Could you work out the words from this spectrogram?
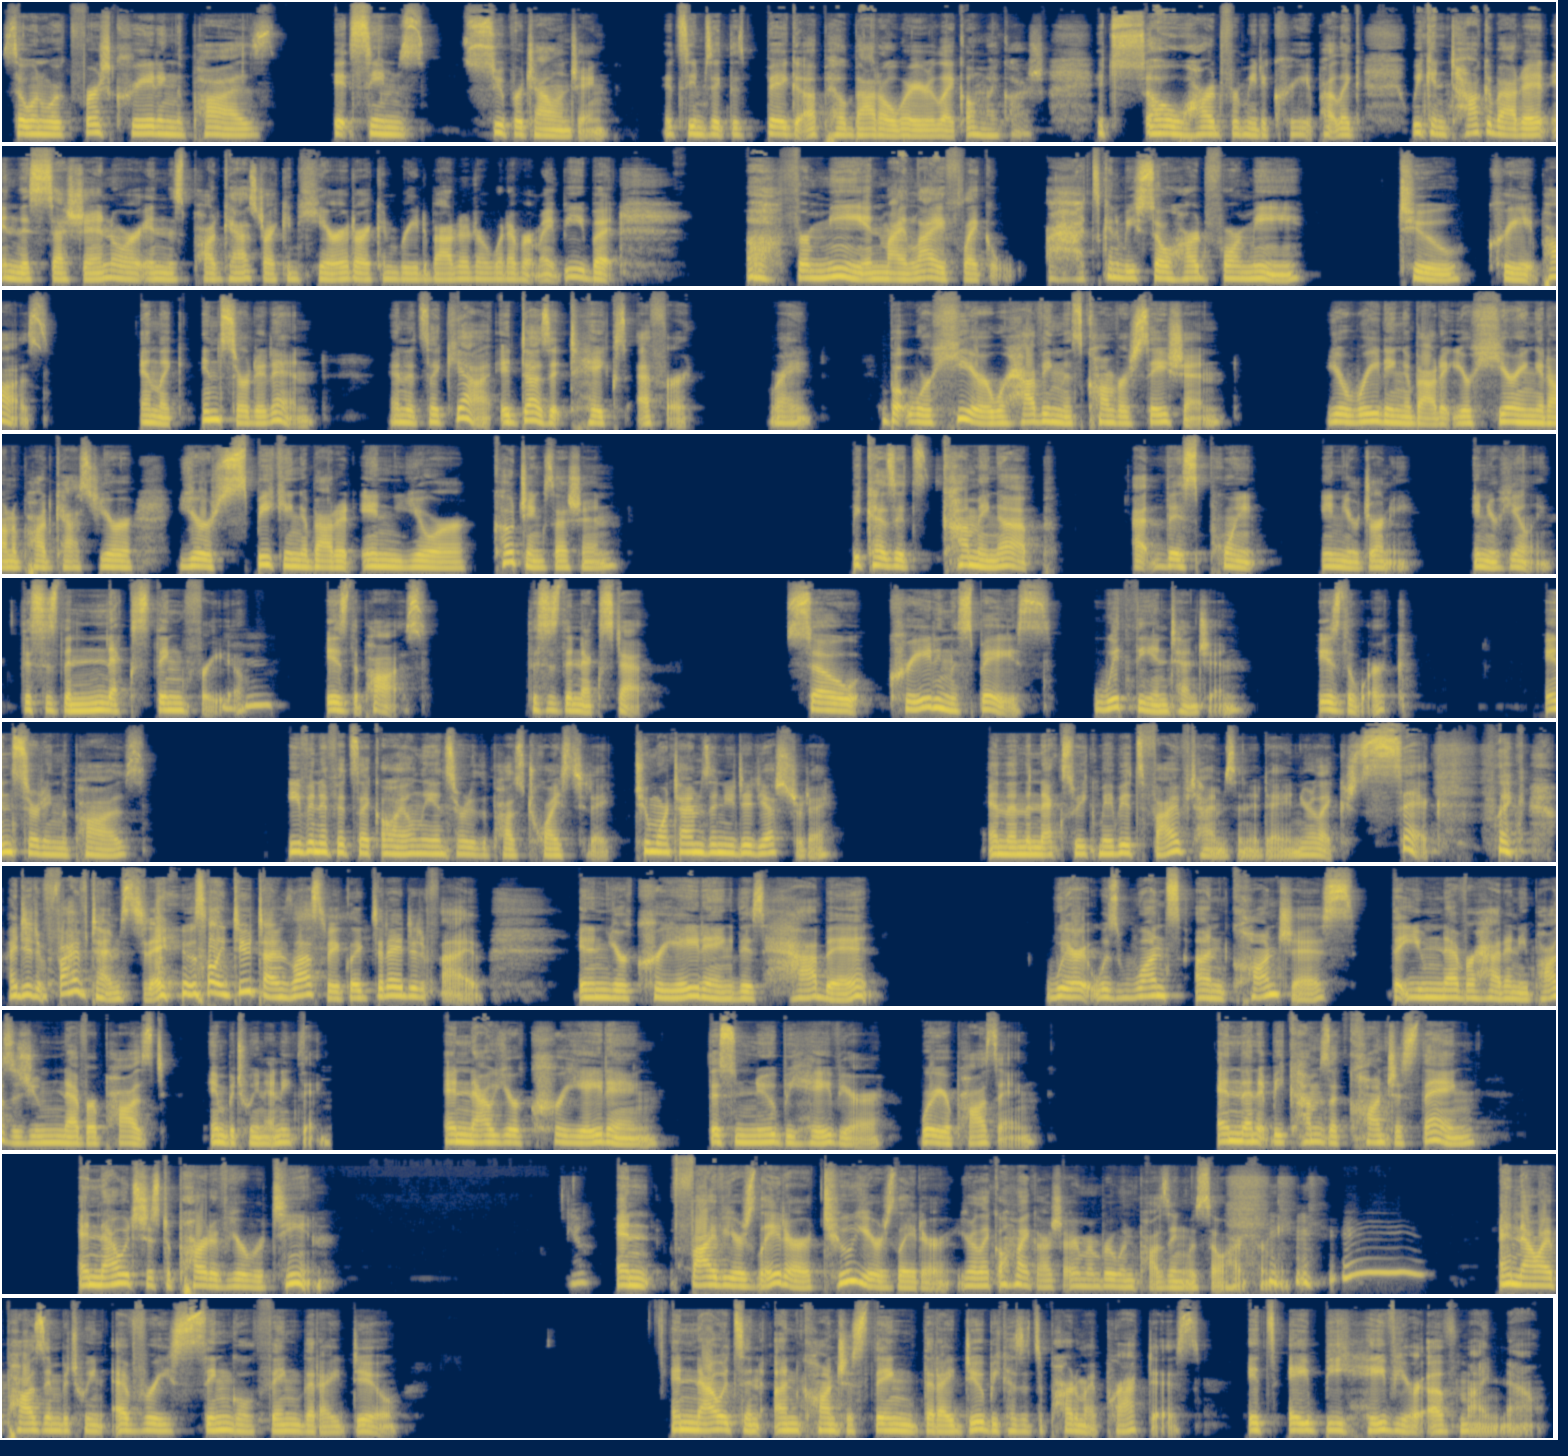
so when we're first creating the pause, it seems super challenging it seems like this big uphill battle where you're like, oh my gosh, it's so hard for me to create. But like, we can talk about it in this session or in this podcast, or I can hear it or I can read about it or whatever it might be. But oh, for me in my life, like, ah, it's going to be so hard for me to create pause and like insert it in. And it's like, yeah, it does. It takes effort, right? But we're here, we're having this conversation you're reading about it you're hearing it on a podcast you're you're speaking about it in your coaching session. Because it's coming up at this point in your journey in your healing. This is the next thing for you mm-hmm. is the pause. This is the next step. So creating the space with the intention is the work. Inserting the pause even if it's like, oh, I only inserted the pause twice today, two more times than you did yesterday. And then the next week, maybe it's five times in a day. And you're like, sick. Like, I did it five times today. It was only two times last week. Like, today I did it five. And you're creating this habit where it was once unconscious that you never had any pauses. You never paused in between anything. And now you're creating this new behavior where you're pausing and then it becomes a conscious thing and now it's just a part of your routine. Yeah. And 5 years later 2 years later you're like oh my gosh i remember when pausing was so hard for me. And now i pause in between every single thing that i do. And now it's an unconscious thing that i do because it's a part of my practice. It's a behavior of mine now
